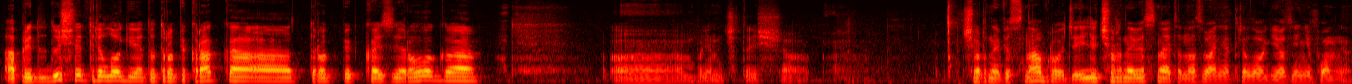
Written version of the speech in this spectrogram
А предыдущая трилогия это Тропик Рака, Тропик Козерога, э, блин, что-то еще Черная весна вроде, или Черная весна это название трилогии, вот я не помню,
